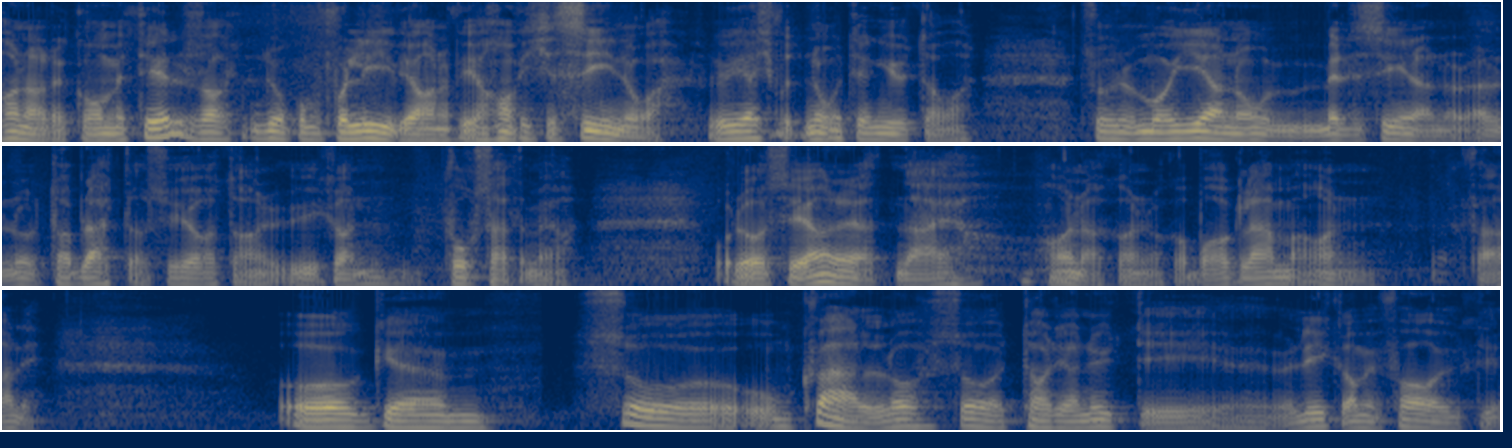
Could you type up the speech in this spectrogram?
han hadde kommet til og sagt du kommer for liv i han, for han vil ikke si noe. Vi har ikke fått noe ut av han. Så du må gi han noen medisiner eller noen tabletter som gjør at han, vi kan fortsette med han. Og da sier han at nei, han kan dere bare glemme, han er ferdig. Og eh, Så om kvelden så tar de han ut i Liker min far ut i,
